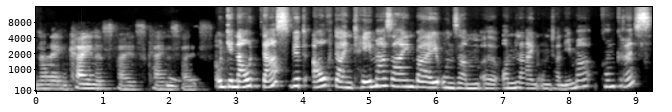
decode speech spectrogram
Nein, keinesfalls, keinesfalls. Und genau das wird auch dein Thema sein bei unserem äh, Online-Unternehmerkongress.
